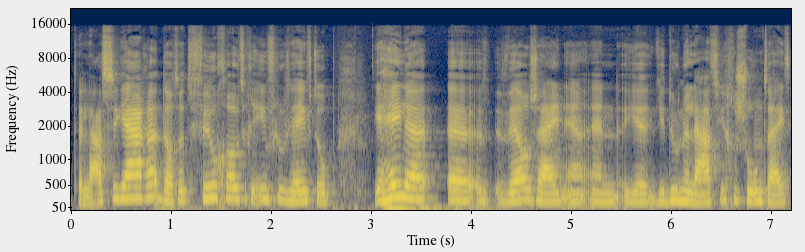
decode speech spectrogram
de laatste jaren dat het veel grotere invloed heeft op je hele uh, welzijn en, en je, je doen en je gezondheid,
